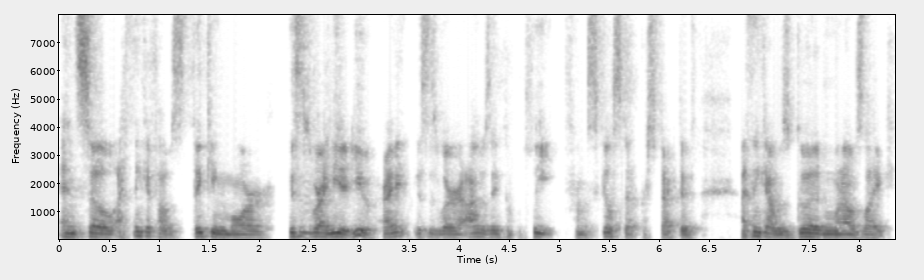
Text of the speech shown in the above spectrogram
And so I think if I was thinking more, this is where I needed you, right? This is where I was incomplete from a skill set perspective. I think I was good when I was like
